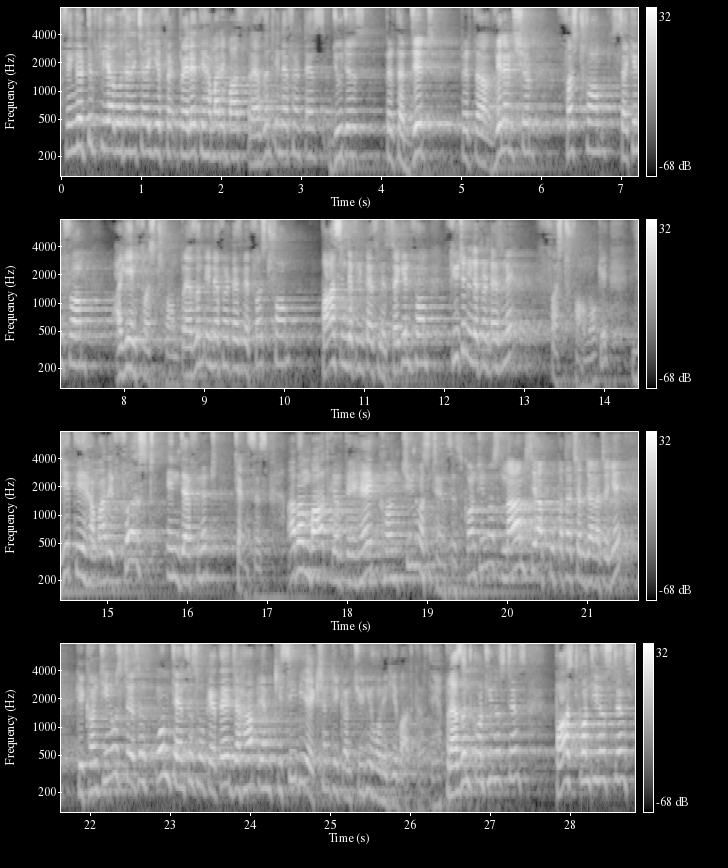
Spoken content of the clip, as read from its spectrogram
फिंगर टिप्स याद हो जाने चाहिए। पहले थे हमारे पास प्रेजेंट इंडेफिनेट टेंस ड्यूटर्स फिर था डिड फिर था will and shall first form second form again first form present indefinite tense में first form past indefinite tense में second form future indefinite tense में फ़र्स्ट फॉर्म ओके ये थे हमारे फ़र्स्ट इंडेफिनेट टेंसेस अब हम बात करते हैं कॉन्टिन्यूस टेंसेस कॉन्टिन्यूस नाम से आपको पता चल जाना चाहिए कि कॉन्टिन्यूस टेंसेस उन टेंसेस को कहते हैं जहाँ पे हम किसी भी एक्शन की कंटिन्यू होने की बात करते हैं। Present continuous tense past continuous tense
